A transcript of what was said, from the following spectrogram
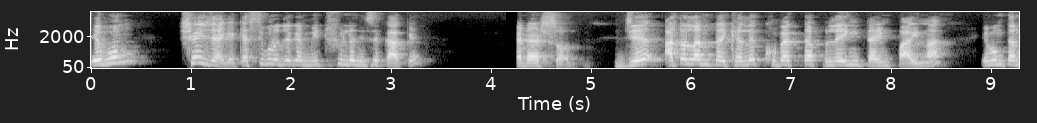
এবং সেই জায়গায়, ক্যাসিমোর জায়গায় মিডফিল্ডে নিচে কাকে? অ্যাডারসন, যে আটালান্টায় খেলে খুব একটা প্লেইং টাইম পায় না এবং তার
